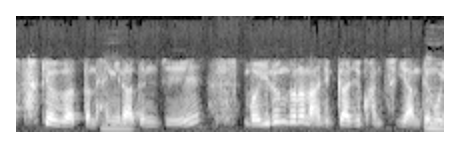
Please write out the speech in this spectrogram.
사격 어떤 행위라든지 뭐 이런 거는 아직까지 관측이 안 되고 음.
